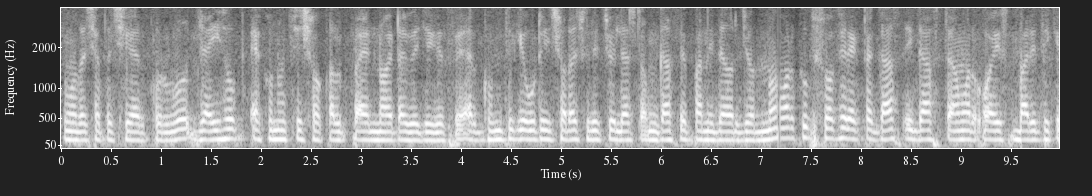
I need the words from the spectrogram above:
তোমাদের সাথে শেয়ার করব। যাই হোক, এখন হচ্ছে সকাল প্রায় নয়টা বেজে গেছে। আর ঘুম থেকে উঠেই সরাসরি চলে আসলাম গাছে পানি দেওয়ার জন্য। আমার খুব শখের একটা গাছ। এই গাছটা আমার ওয়াইফ বাড়ি থেকে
